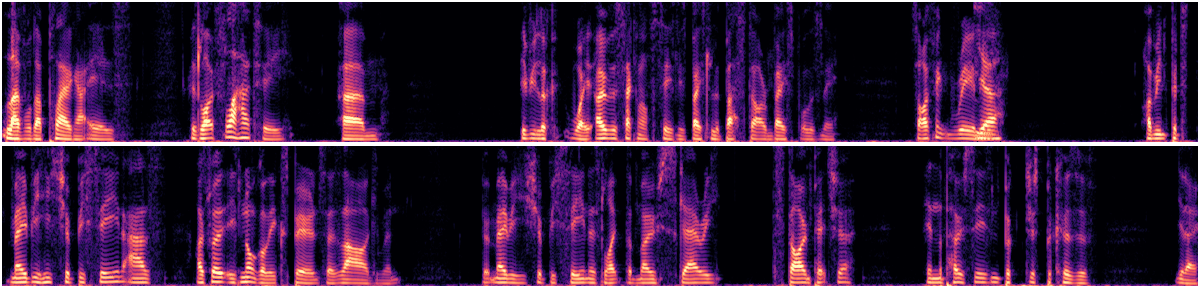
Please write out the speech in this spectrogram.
level they're playing at is. It's like Flaherty, um if you look wait, over the second half of the season he's basically the best star in baseball, isn't he? So I think really Yeah. I mean, but maybe he should be seen as. I suppose he's not got the experience. There's that argument, but maybe he should be seen as like the most scary starting pitcher in the postseason, but just because of, you know,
